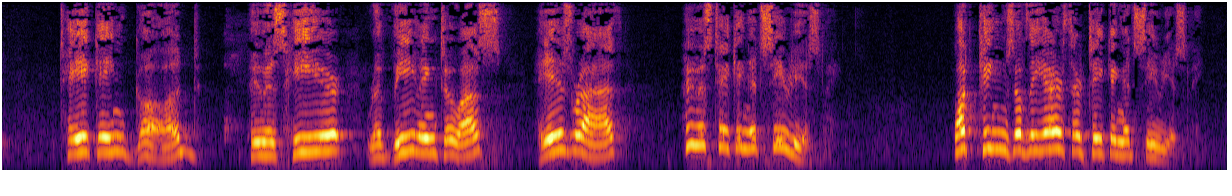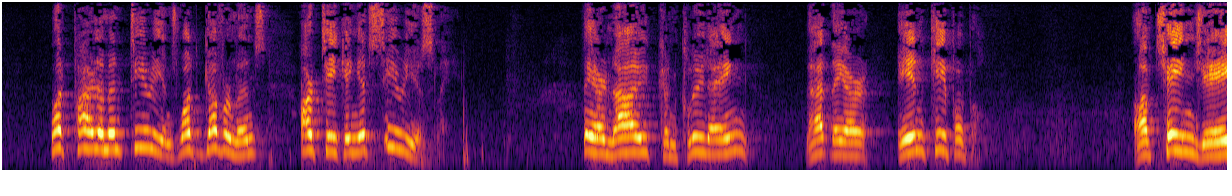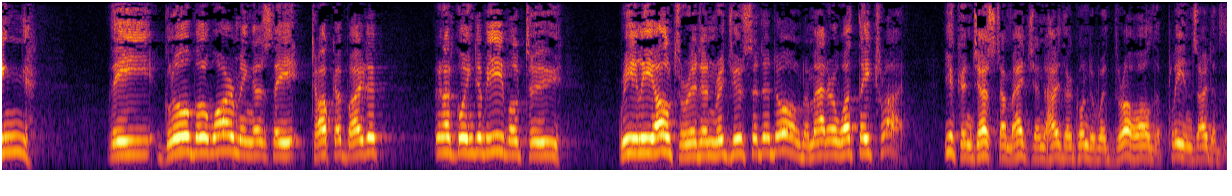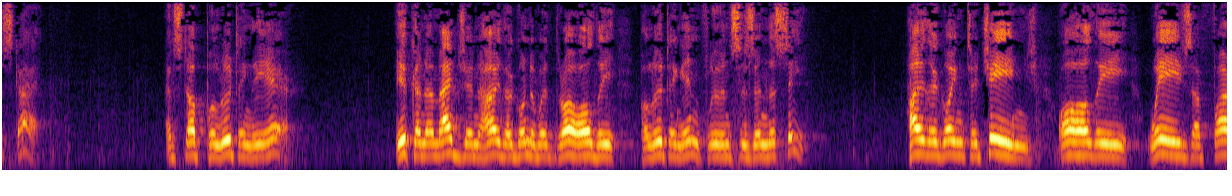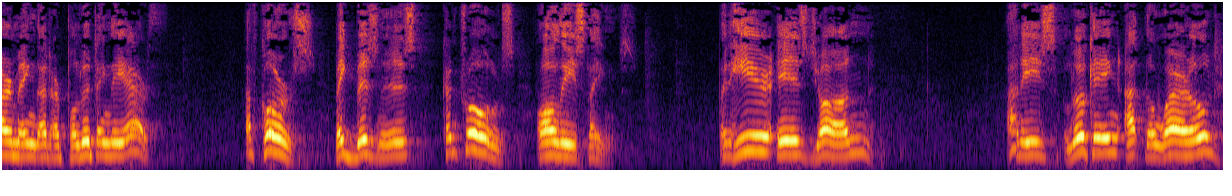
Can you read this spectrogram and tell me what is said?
taking God, who is here revealing to us His wrath, who is taking it seriously? What kings of the earth are taking it seriously? What parliamentarians, what governments are taking it seriously? They are now concluding that they are incapable of changing the global warming as they talk about it. They're not going to be able to really alter it and reduce it at all, no matter what they try. You can just imagine how they're going to withdraw all the planes out of the sky and stop polluting the air. You can imagine how they're going to withdraw all the polluting influences in the sea. How they're going to change all the ways of farming that are polluting the earth. Of course, big business controls all these things. But here is John, and he's looking at the world,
